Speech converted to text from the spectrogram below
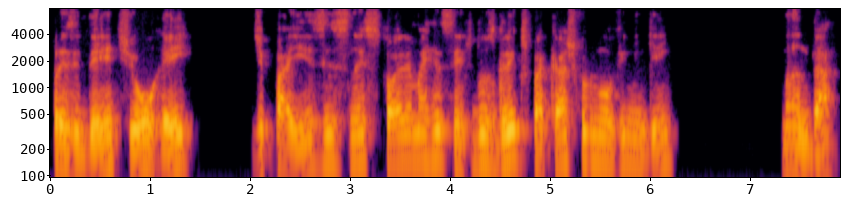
presidente ou rei de países na história mais recente. Dos gregos para cá, acho que eu não ouvi ninguém mandar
